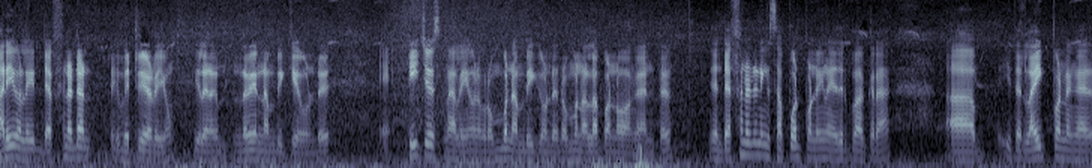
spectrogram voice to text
அறிவலை டெஃபினட்டாக வெற்றி அடையும் இதில் எனக்கு நிறைய நம்பிக்கை உண்டு. டீச்சர்ஸ் மேலேயும் எனக்கு ரொம்ப நம்பிக்கை உண்டு. ரொம்ப நல்லா பண்ணுவாங்கன்ட்டு. இதை டெஃபினட்டாக நீங்கள் சப்போர்ட் பண்ணுவீங்கன்னு எதிர்பார்க்குறேன். இதை லைக் பண்ணுங்கள்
